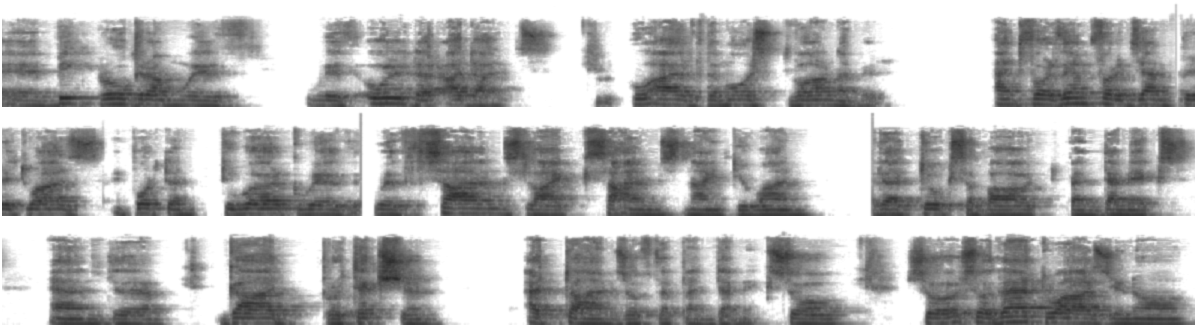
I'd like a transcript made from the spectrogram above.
a big program with with older adults who are the most vulnerable and for them, for example, it was important to work with, with Psalms like Psalms 91 that talks about pandemics and uh, God protection at times of the pandemic. So, so, so that was, you know,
